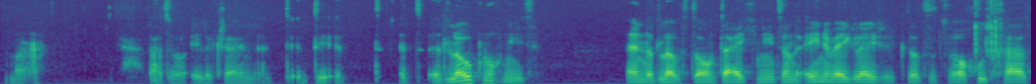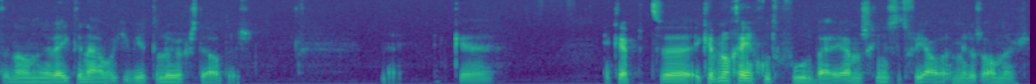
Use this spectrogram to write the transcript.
Maar ja, laten we wel eerlijk zijn, het, het, het loopt nog niet. En dat loopt het al een tijdje niet. Aan de ene week lees ik dat het wel goed gaat en dan een week daarna word je weer teleurgesteld. Dus nee, ik, eh, ik, heb het, eh, ik heb nog geen goed gevoel erbij. Ja, misschien is dat voor jou inmiddels anders.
